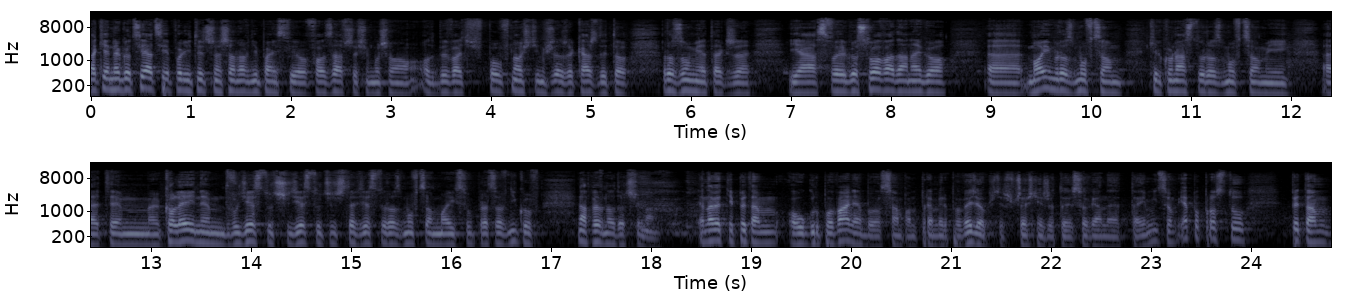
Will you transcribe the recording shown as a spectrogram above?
Takie negocjacje polityczne, szanowni państwo, zawsze się muszą odbywać w poufności. Myślę, że każdy to rozumie, także ja swojego słowa danego e, moim rozmówcom, kilkunastu rozmówcom i e, tym kolejnym 20, 30 czy 40 rozmówcom moich współpracowników na pewno dotrzymam. Ja nawet nie pytam o ugrupowania, bo sam pan premier powiedział przecież wcześniej, że to jest owiane tajemnicą. Ja po prostu pytam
